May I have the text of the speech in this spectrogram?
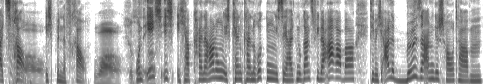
Als Frau. Wow. Ich bin eine Frau. Wow. Und krass. ich, ich, ich habe keine Ahnung, ich kenne keinen Rücken, ich sehe halt nur ganz viele Araber, die mich alle böse angeschaut haben.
